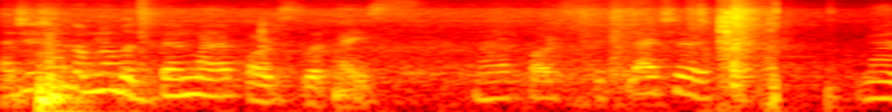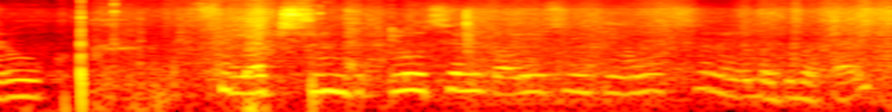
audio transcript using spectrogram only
આજે છે તમને બધાને મારા પર્સ બતાવીશ. મારા પર્સ કેટલા છે? મારું સિલેક્શન કેટલું છે કર્યું છે કેવું છે ને એ બધું બતાવીશ.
